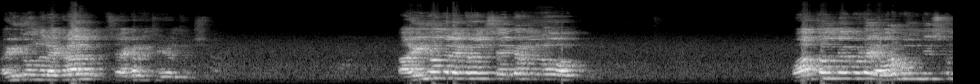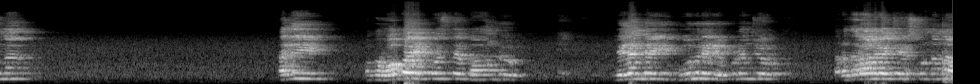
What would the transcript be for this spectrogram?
ఐదు వందల ఎకరాలు సేకరణ చేయాల్సి వచ్చింది. ఆ ఐదు వందల ఎకరాల సేకరణలో వాస్తవంగా కూడా ఎవరు భూమి తీసుకున్నా? అది ఒక రూపాయి ఎక్కువ వస్తే బాగుండు. లేదంటే ఈ భూమి నేను ఎప్పటి నుంచో తరతరాలుగా చేసుకున్నా నా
